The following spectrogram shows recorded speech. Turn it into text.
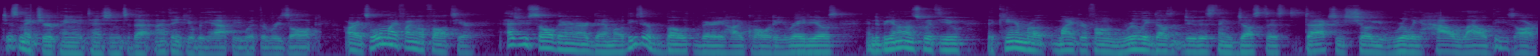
Just make sure you're paying attention to that, and I think you'll be happy with the result. All right, so what are my final thoughts here? As you saw there in our demo, these are both very high quality radios. And to be honest with you, the camera microphone really doesn't do this thing justice to actually show you really how loud these are.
